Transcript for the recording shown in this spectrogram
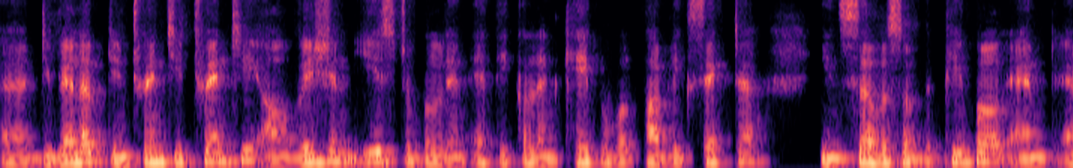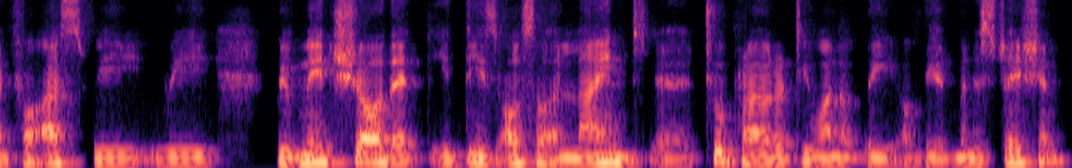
uh, developed in 2020. Our vision is to build an ethical and capable public sector in service of the people. And, and for us, we, we, we've made sure that it is also aligned uh, to priority one of the, of the administration.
